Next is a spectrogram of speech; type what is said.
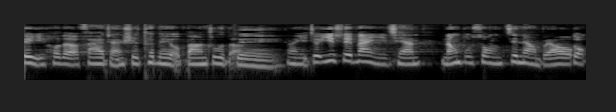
对以后的发展是特别有帮助的。，对。嗯，也就一岁半以前能不送尽量不要送。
